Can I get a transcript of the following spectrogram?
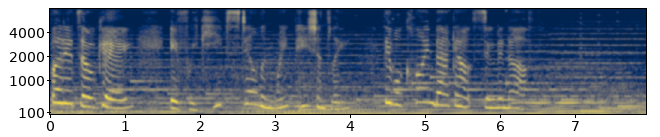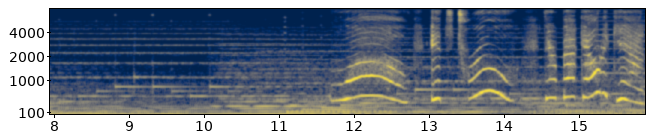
But it's okay. If we keep still and wait patiently, they will climb back out soon enough. It's true! They're back out again!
